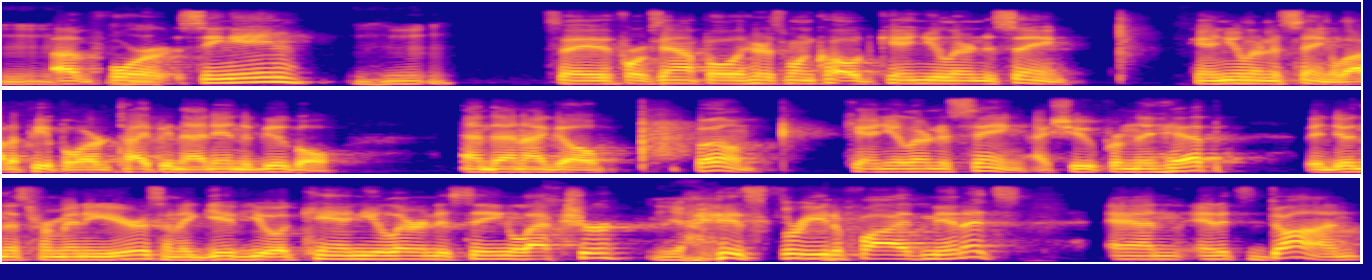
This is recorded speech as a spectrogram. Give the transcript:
Mm-hmm. uh, for singing. Mm-hmm. Say, for example, here's one called Can You Learn to Sing? Can you learn to sing? A lot of people are typing that into Google. And then I go, boom, can you learn to sing? I shoot from the hip. Been doing this for many years, and I give you a Can You Learn to Sing lecture. Yeah. It's three to five minutes, and, and it's done.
